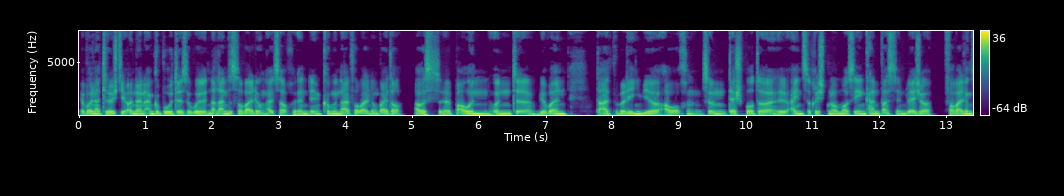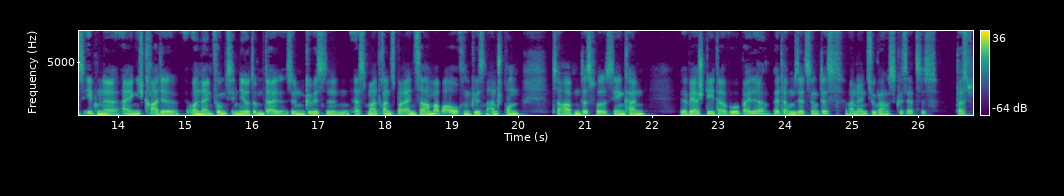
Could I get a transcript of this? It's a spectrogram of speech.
Wir wollen natürlich die Online-Angebote sowohl in der Landesverwaltung als auch in den Kommunalverwaltungen weiter ausbauen und äh, wir wollen da überlegen wir auch so ein Dashboard äh, einzurichten, wo man sehen kann, was in welcher Verwaltungsebene eigentlich gerade online funktioniert, um da so einen gewissen erstmal Transparenz zu haben, aber auch einen gewissen Ansporn zu haben, dass man sehen kann, äh, wer steht da wo bei der, bei der Umsetzung des Online-Zugangsgesetzes. Das,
